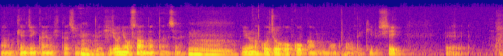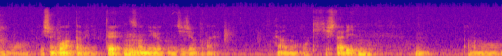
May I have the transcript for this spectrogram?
あ、あの県人会の人たちによって非常にお世話になったんですよね、うん、でいろんなこう情報交換もできるし、えー、あの一緒にご飯食べに行って、うん、そのニューヨークの事情とかねあのお聞きしたり、うん、あの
